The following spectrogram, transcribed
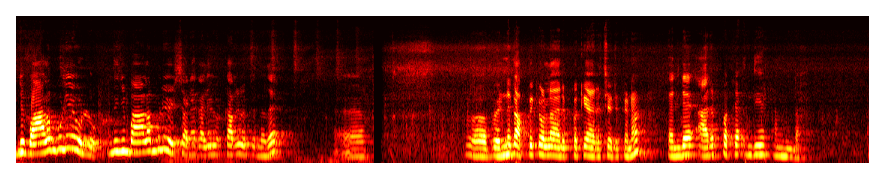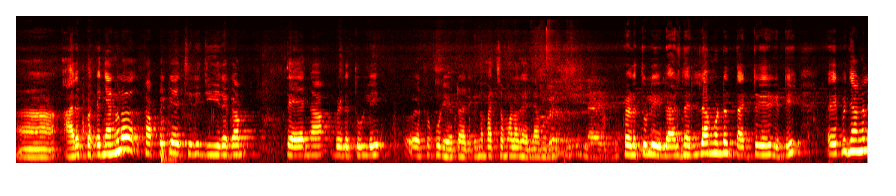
ഇനി വാളംപുളിയേ ഉള്ളൂ. ഇന്ന് ഇനി വാളംപുളി ഒഴിച്ചാണ് കളി കറി വെക്കുന്നത്. പെണ്ണ് കപ്പയ്ക്കുള്ള അരപ്പൊക്കെ അരച്ചെടുക്കണം. എന്റെ അരപ്പൊക്കെ എന്ത് ചെയ്യണ്ട അരപ്പൊക്കെ ഞങ്ങൾ കപ്പയ്ക്ക് ഇച്ചിരി ജീരകം തേങ്ങ വെളുത്തുള്ളി ഒക്കെ കൂടി പച്ചമുളക് എല്ലാം കൂടി. വെളുത്തുള്ളി ഇല്ലായിരുന്നു. എല്ലാം കൊണ്ടും തട്ടുകയറി കിട്ടി. ഇപ്പം ഞങ്ങൾ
